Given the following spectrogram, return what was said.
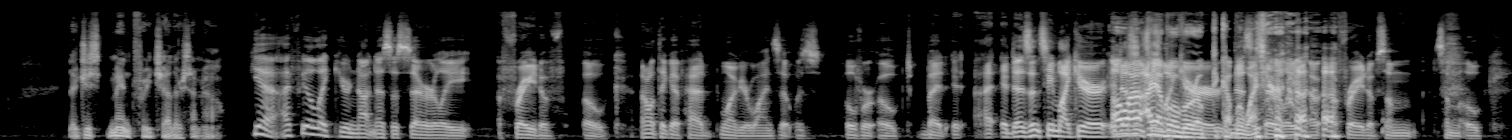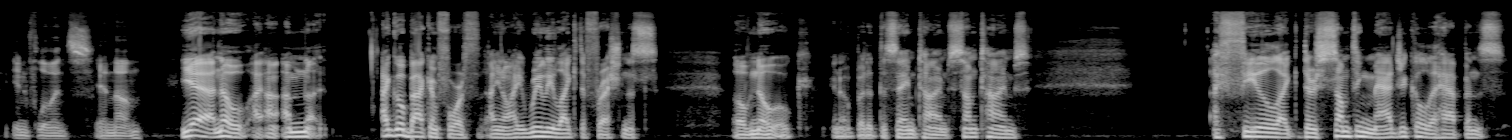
they're just meant for each other somehow. Yeah, I feel like you're not necessarily afraid of oak. I don't think I've had one of your wines that was over oaked, but it, it doesn't seem like you're. It Oh, I- I have like over-oaked you're a couple of wines. necessarily afraid of some some oak influence in them. Yeah, no, I, I- I'm not. I go back and forth. I, you know, I really like the freshness of no oak. You know, but at the same time, sometimes I feel like there's something magical that happens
